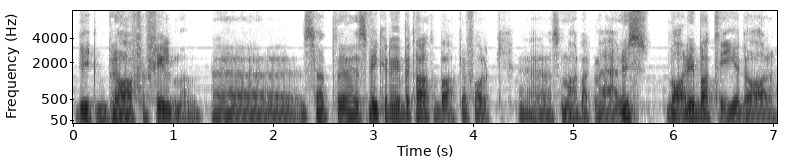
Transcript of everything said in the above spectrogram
det gick bra för filmen. Eh, så, att, eh, så vi kunde ju betala tillbaka folk eh, som hade varit med. Nu var det ju bara tio dagar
